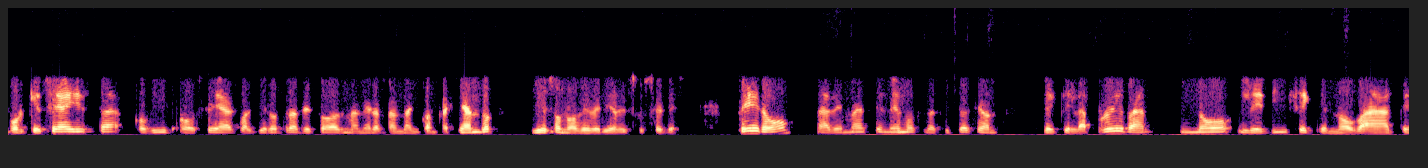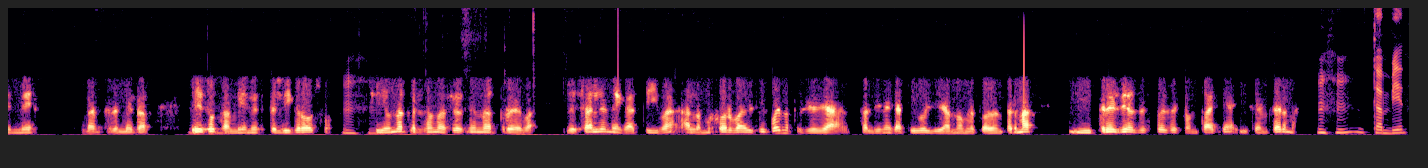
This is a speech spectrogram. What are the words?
porque sea esta COVID o sea cualquier otra, de todas maneras andan contagiando y eso no debería de suceder. Pero además tenemos la situación de que la prueba no le dice que no va a tener la enfermedad. Eso también es peligroso. Si una persona se hace una prueba, le sale negativa, a lo mejor va a decir, bueno, pues yo ya salí negativo y ya no me puedo enfermar. Y tres días después se contagia y se enferma. También.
